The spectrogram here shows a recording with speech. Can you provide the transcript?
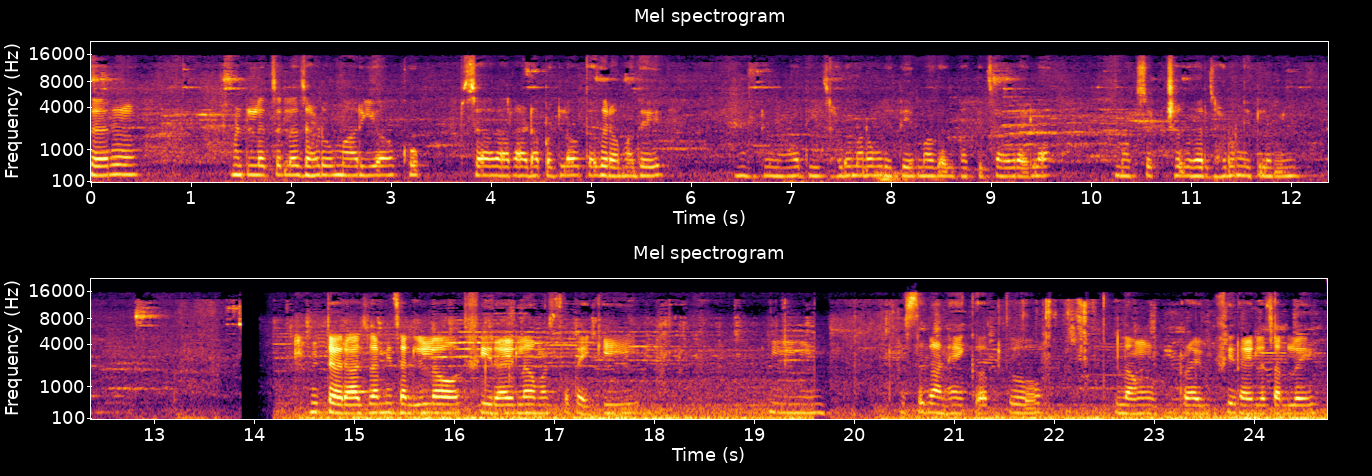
तर म्हटलं चला झाडू मारिया. खूप सारा राडा पडला होता घरामध्ये. म्हटलं आधी झाडू मारून घेते मगच बाकीचं आवरायला. मग स्वच्छ घर झाडून घेतलं मी. तर आज आम्ही चाललेलो आहोत फिरायला. मस्तपैकी मस्त गाणे ऐकत. लॉंग ड्राईव्ह फिरायला चाललो आहे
